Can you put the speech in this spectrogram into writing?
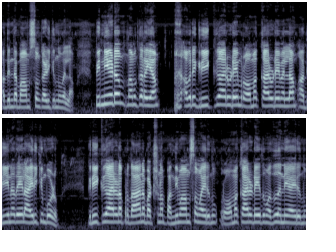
അതിന്റെ മാംസവും കഴിക്കുന്നുമെല്ലാം. പിന്നീടും നമുക്കറിയാം അവർ ഗ്രീക്കുകാരുടെയും റോമക്കാരുടെയും എല്ലാം അധീനതയിലായിരിക്കുമ്പോഴും ഗ്രീക്കുകാരുടെ പ്രധാന ഭക്ഷണം പന്നിമാംസമായിരുന്നു റോമക്കാരുടേതും അതുതന്നെയായിരുന്നു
